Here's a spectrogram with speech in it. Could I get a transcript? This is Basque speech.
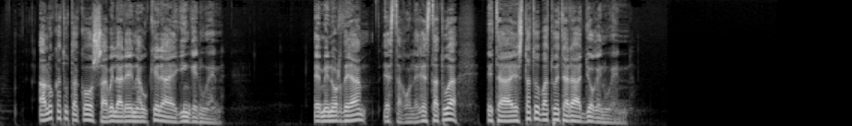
alokatutako sabelaren aukera egin genuen. Hemen ordea, ez dago legeztatua eta estatu batuetara jo genuen.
